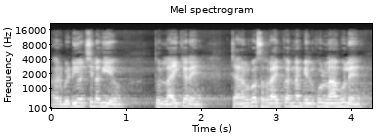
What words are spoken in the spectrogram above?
अगर वीडियो अच्छी लगी हो तो लाइक करें चैनल को सब्सक्राइब करना बिल्कुल ना भूलें।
